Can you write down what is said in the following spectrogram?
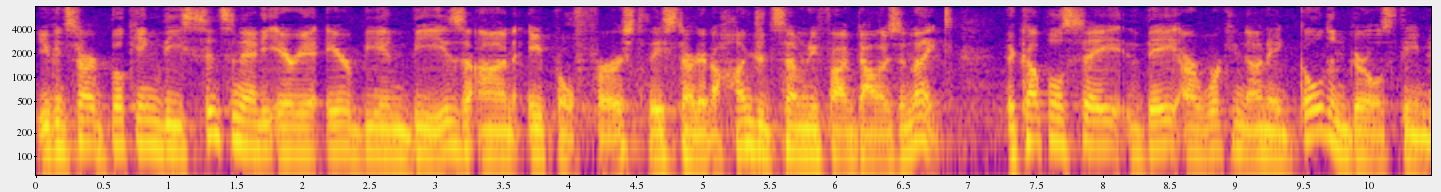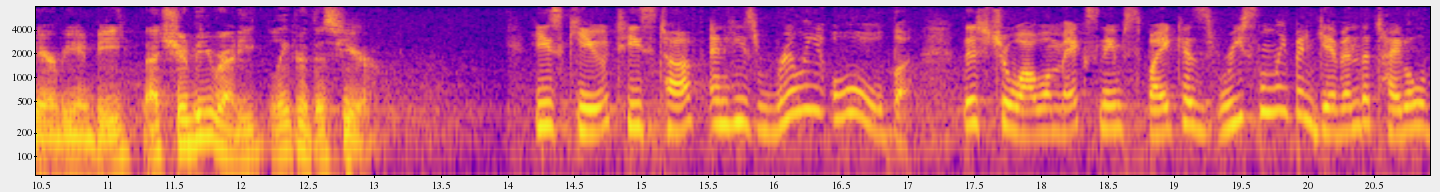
You can start booking the Cincinnati area Airbnbs on April 1st. They start at $175 a night. The couple say they are working on a Golden Girls themed Airbnb that should be ready later this year. He's cute, he's tough, and he's really old. This Chihuahua mix named Spike has recently been given the title of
